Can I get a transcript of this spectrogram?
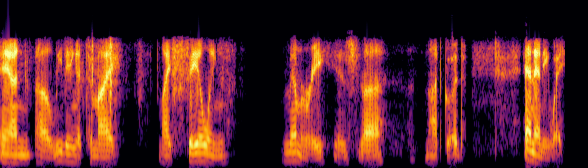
and uh, leaving it to my my failing memory is uh, not good. And anyway,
